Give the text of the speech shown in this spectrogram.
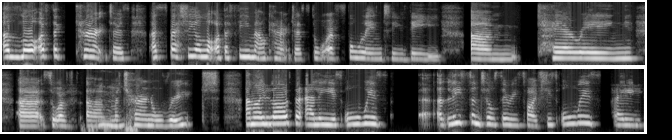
a lot of the characters, especially a lot of the female characters, sort of fall into the um, caring, uh, sort of um, Mhm. maternal route. And I love that Ellie is always, uh, at least until series five, she's always a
